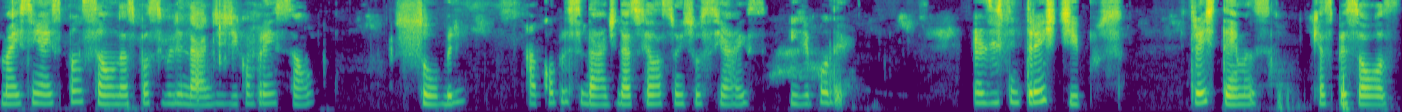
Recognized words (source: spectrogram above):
mas sim a expansão das possibilidades de compreensão sobre a complexidade das relações sociais e de poder. Existem três tipos, três temas que as pessoas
